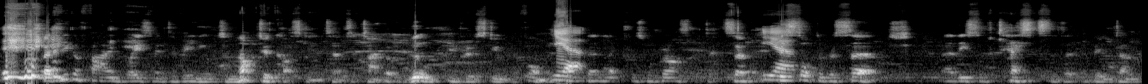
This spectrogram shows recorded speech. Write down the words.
but if you can find ways of intervening which are not too costly in terms of time, but will improve student performance, yeah. then lecturers will grasp at it. So yeah. this sort of research, uh, these sort of tests that are being done,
